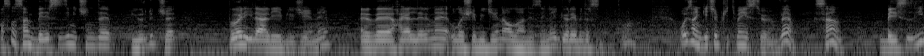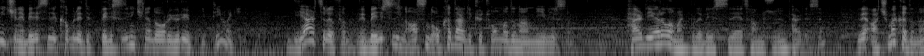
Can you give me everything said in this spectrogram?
Aslında sen belirsizliğin içinde yürüdükçe böyle ilerleyebileceğini ve hayallerine ulaşabileceğini Allah'ın izniyle görebilirsin. Tamam mı? O yüzden geçip gitmeyi istiyorum ve sen belirsizliğin içine belirsizliği kabul edip belirsizliğin içine doğru yürüyüp gittiğin vakit diğer tarafın ve belirsizliğin aslında o kadar da kötü olmadığını anlayabilirsin. Perdeyi aralamak burada belirsizliğe tahammülsüzlüğün perdesi ve açmak adına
